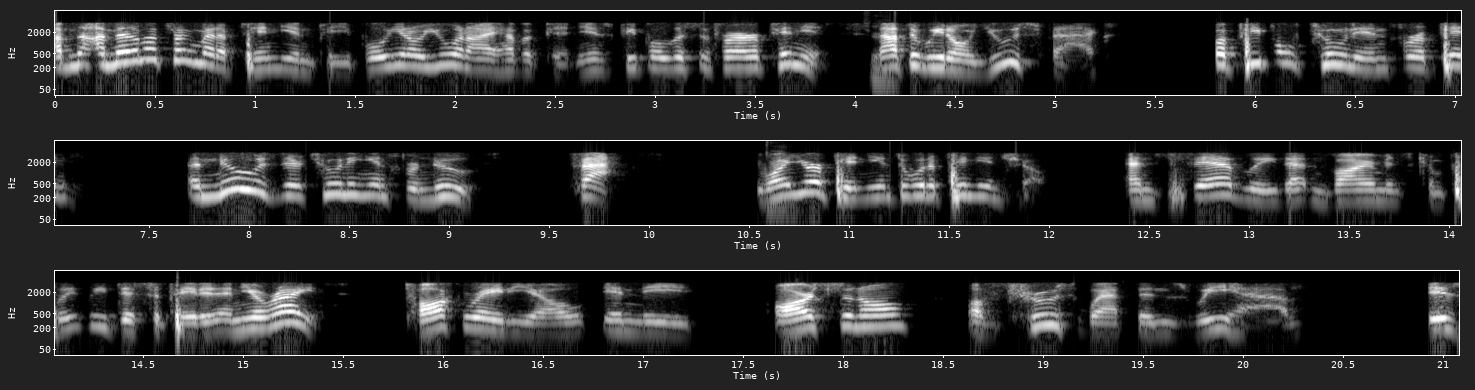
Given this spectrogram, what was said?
I'm not, I mean, I'm not talking about opinion people. You know, you and I have opinions. People listen for our opinions. Sure. Not that we don't use facts, but people tune in for opinion. And news, they're tuning in for news, facts. You want your opinion, do an opinion show. And sadly, that environment's completely dissipated. And you're right. Talk radio in the arsenal of truth weapons we have is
